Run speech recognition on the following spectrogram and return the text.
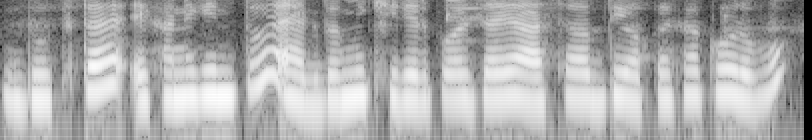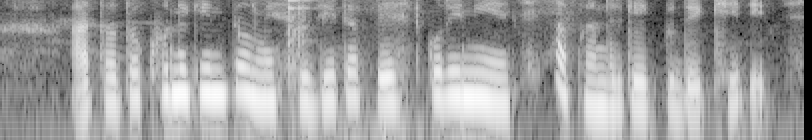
দুধটা এখানে কিন্তু একদমই ক্ষীরের পর্যায়ে আসা অবধি অপেক্ষা করব। আর ততক্ষণে কিন্তু আমি সুজিটা পেস্ট করে নিয়েছি। আপনাদেরকে একটু দেখিয়ে দিচ্ছি।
